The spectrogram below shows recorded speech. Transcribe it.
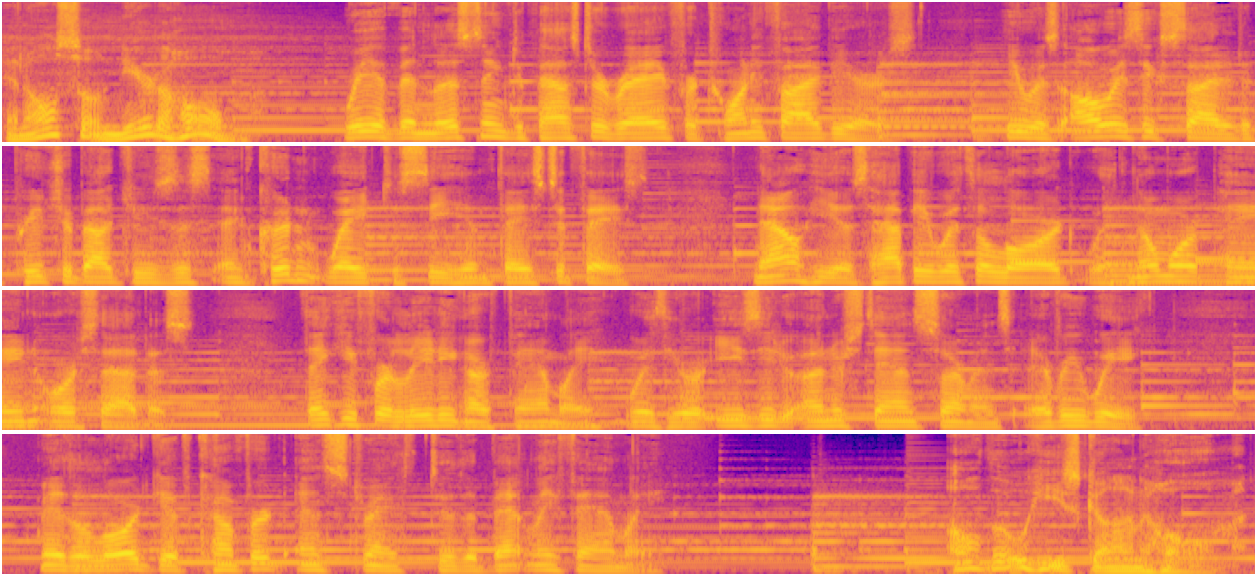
and also near to home. We have been listening to Pastor Ray for 25 years. He was always excited to preach about Jesus and couldn't wait to see him face to face. Now he is happy with the Lord with no more pain or sadness. Thank you for leading our family with your easy to understand sermons every week. May the Lord give comfort and strength to the Bentley family. Although he's gone home,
